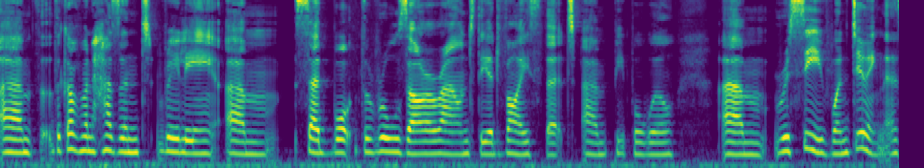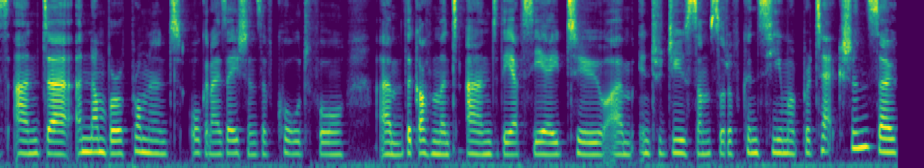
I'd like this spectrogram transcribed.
Um, the, the, government hasn't really um, said what the rules are around the advice that um, people will um, receive when doing this, and uh, a number of prominent organisations have called for um, the government and the FCA to um, introduce some sort of consumer protection. So,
